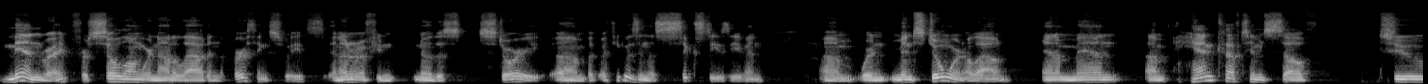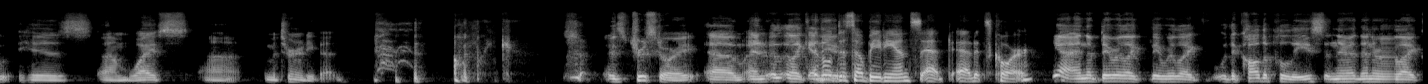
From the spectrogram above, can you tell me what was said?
men right for so long were not allowed in the birthing suites. And i don't know if you know this story um, but i think it was in the 60s even um, where men still weren't allowed and a man um, handcuffed himself to his um, wife's uh, maternity bed it's true story um, and uh, like civil they, disobedience at at its core. Yeah and they were like they were like they called the police and then they were like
